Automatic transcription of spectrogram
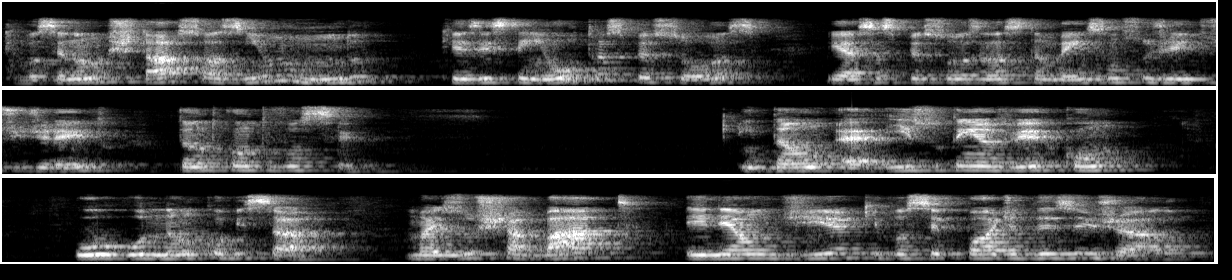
que você não está sozinho no mundo, que existem outras pessoas e essas pessoas elas também são sujeitos de direito tanto quanto você. Então, é, isso tem a ver com o, o não cobiçar. Mas o Shabat, ele é um dia que você pode desejá-lo.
